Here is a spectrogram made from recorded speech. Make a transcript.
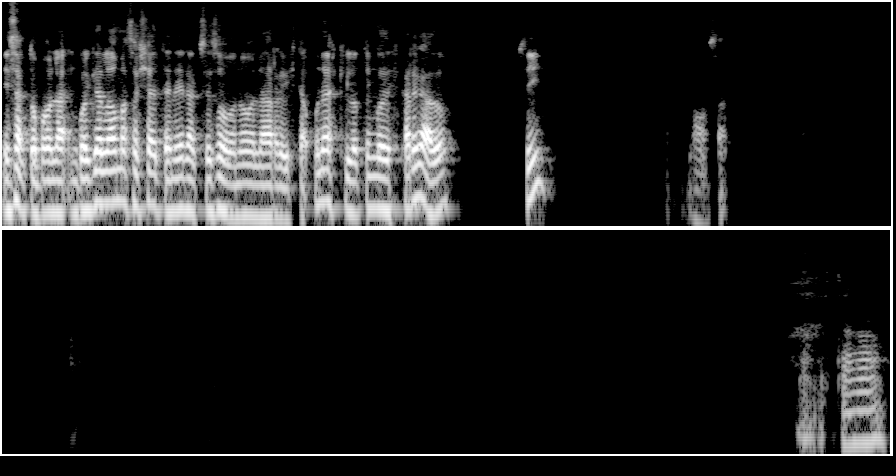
Exacto, Paula, en cualquier lado más allá de tener acceso o no a la revista. Una vez que lo tengo descargado, ¿sí? Vamos a... ¿Dónde está?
